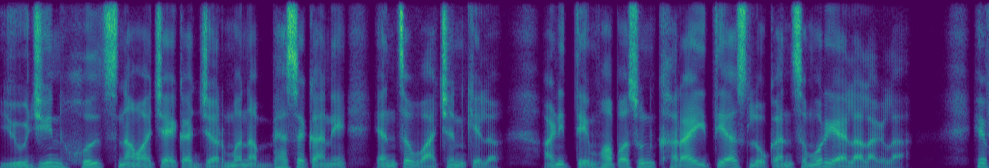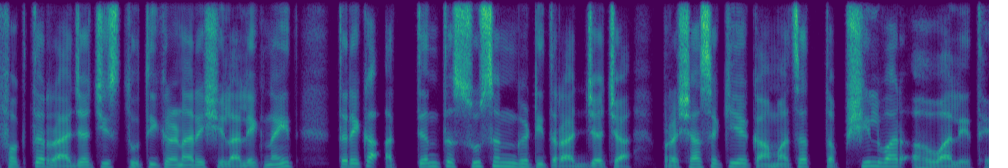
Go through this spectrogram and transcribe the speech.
युजीन हुल्स नावाच्या एका जर्मन अभ्यासकाने यांचं वाचन केलं आणि तेव्हापासून खरा इतिहास लोकांसमोर यायला लागला. हे फक्त राजाची स्तुती करणारे शिलालेख नाहीत तर एका अत्यंत सुसंघटित राज्याच्या प्रशासकीय कामाचा तपशीलवार अहवाल येथे.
